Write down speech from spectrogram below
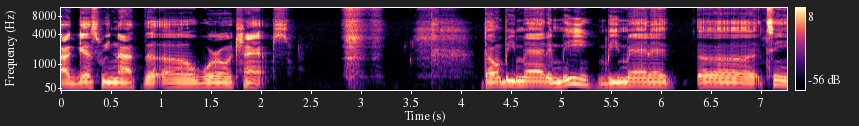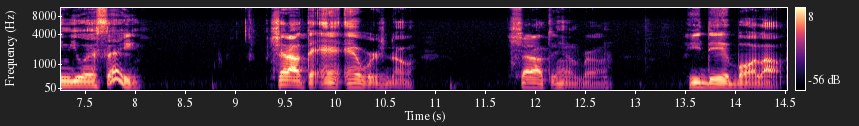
I guess we not the uh, world champs. Don't be mad at me. Be mad at uh, Team USA. Shout out to Ant Edwards though. Shout out to him, bro. He did ball out.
